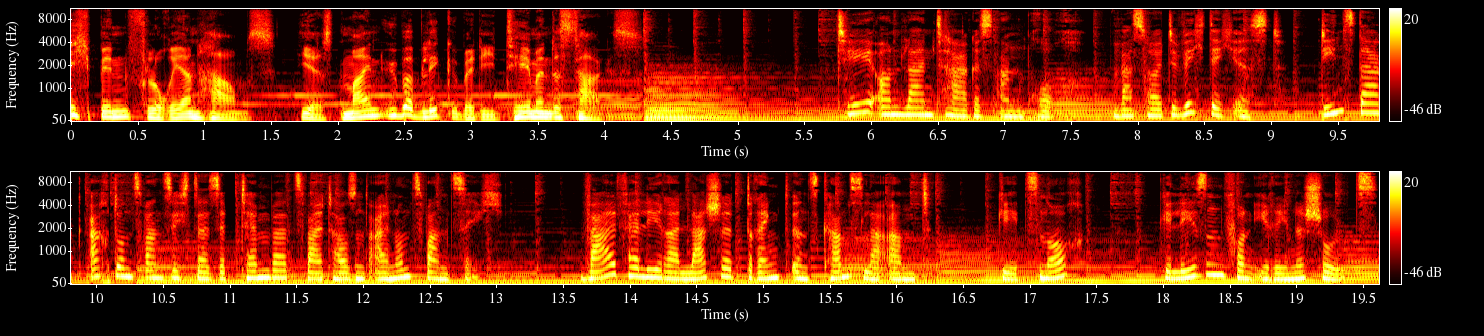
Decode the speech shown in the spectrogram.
Ich bin Florian Harms. Hier ist mein Überblick über die Themen des Tages. T-Online Tagesanbruch. Was heute wichtig ist. Dienstag, 28. September 2021. Wahlverlierer Laschet drängt ins Kanzleramt. Geht's noch? Gelesen von Irene Schulz.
